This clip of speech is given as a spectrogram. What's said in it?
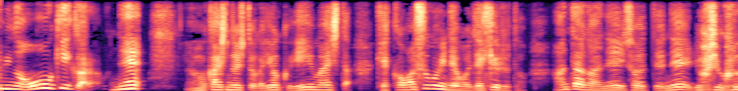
みが大きいからね。昔の人がよく言いました。結婚はすぐにでもできると。あんたがね、そうやってね、より好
